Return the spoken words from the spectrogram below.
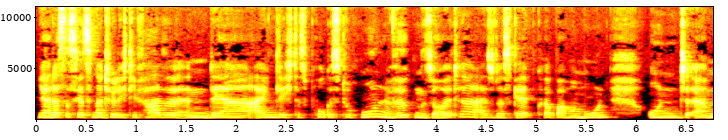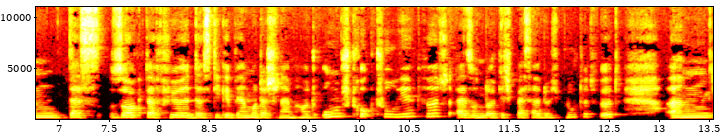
Ja, das ist jetzt natürlich die Phase, in der eigentlich das Progesteron wirken sollte, also das Gelbkörperhormon. Und ähm, das sorgt dafür, dass die Gebärmutterschleimhaut umstrukturiert wird, also deutlich besser durchblutet wird. Ähm,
